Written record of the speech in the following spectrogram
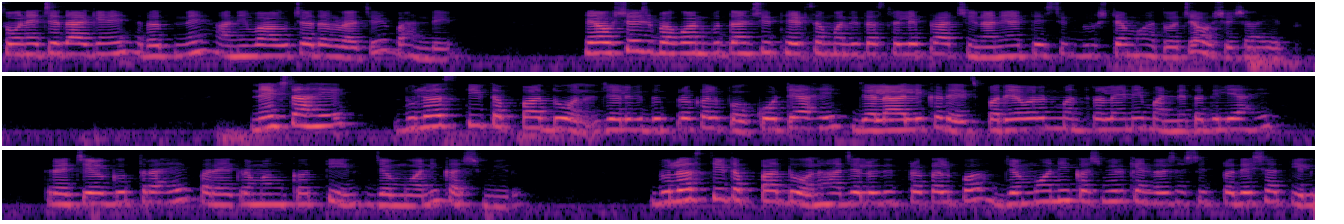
सोन्याचे दागिने रत्ने आणि वाळूच्या दगडाचे भांडे. हे अवशेष भगवान बुद्धांशी थेट संबंधित असलेले प्राचीन आणि ऐतिहासिक दृष्ट्या महत्त्वाचे अवशेष आहेत. नेक्स्ट आहे दुलहस्ती टप्पा दोन जलविद्युत प्रकल्प. कोठे आहे? ज्याला अलीकडेच पर्यावरण मंत्रालयाने मान्यता दिली आहे. तर याचे योग्य उत्तर आहे पर्याय क्रमांक तीन जम्मू आणि काश्मीर. दुलस्ती टप्पा दोन हा जलविद्युत प्रकल्प जम्मू आणि काश्मीर केंद्रशासित प्रदेशातील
